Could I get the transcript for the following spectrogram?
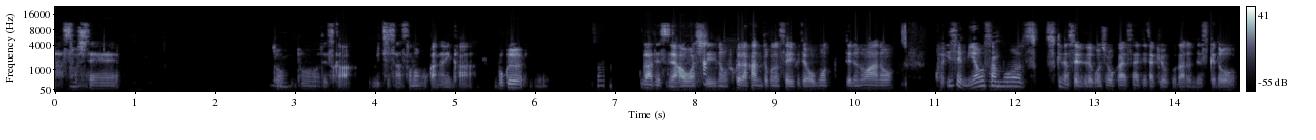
いや、そして、どはい、どうですか？みちさん、その他何か、僕がですね、青足の福田監督のセリフで思ってるのは、あの、これ以前宮尾さんもす好きなセリフでご紹介されてた記憶があるんですけど、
